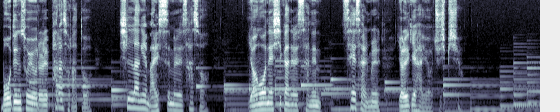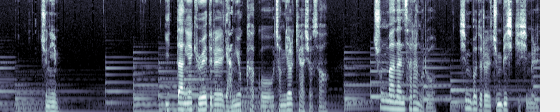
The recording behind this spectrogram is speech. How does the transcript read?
모든 소유를 팔아서라도 신랑의 말씀을 사서 영원의 시간을 사는 새 삶을 열게 하여 주십시오. 주님, 이 땅의 교회들을 양육하고 정결케 하셔서 충만한 사랑으로 신부들을 준비시키심을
